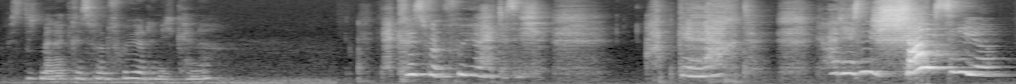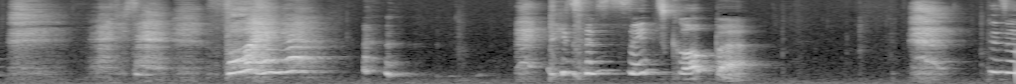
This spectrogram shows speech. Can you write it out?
Du bist nicht mehr Chris von früher, den ich kenne. Der Chris von früher hätte sich abgelacht über diesen Scheiß hier. Diese Vorhänge. Diese Sitzgruppe. Diese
